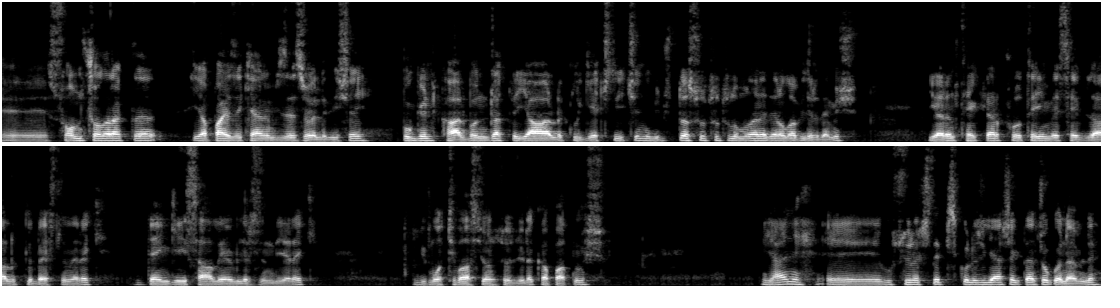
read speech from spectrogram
Ee, sonuç olarak da yapay zekanın bize söylediği şey bugün karbonhidrat ve yağ ağırlıklı geçtiği için vücutta su tutulumuna neden olabilir demiş. Yarın tekrar protein ve sebze ağırlıklı beslenerek dengeyi sağlayabilirsin diyerek bir motivasyon sözüyle kapatmış. Yani e, bu süreçte psikoloji gerçekten çok önemli.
